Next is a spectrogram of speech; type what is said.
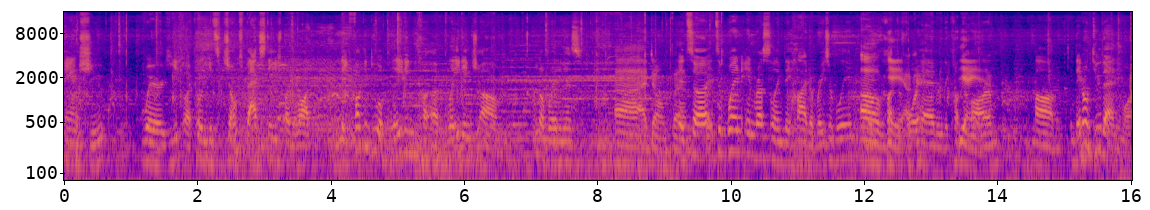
can shoot where he like Cody gets jumped backstage by the Rock. They fucking do a blading cu- a blading um you know what blading is? Uh, I don't. But It's uh it's when in wrestling they hide a razor blade. Oh, cut yeah, the okay. forehead or they cut Yeah, the yeah, arm. Um, they don't do that anymore.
